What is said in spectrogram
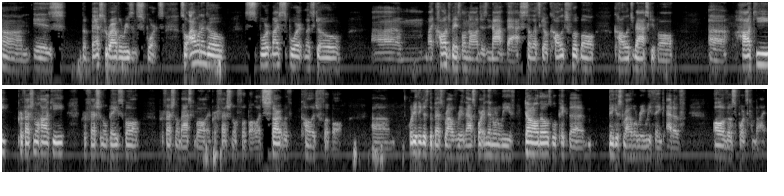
um, is the best rivalries in sports. So I want to go sport by sport. Let's go um, my college baseball knowledge is not vast, so let's go college football, college basketball, uh, hockey, professional hockey, professional baseball, professional basketball, and professional football. Let's start with college football. Um, what do you think is the best rivalry in that sport? And then when we've done all those, we'll pick the biggest rivalry we think out of all of those sports combined.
